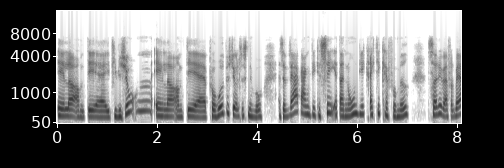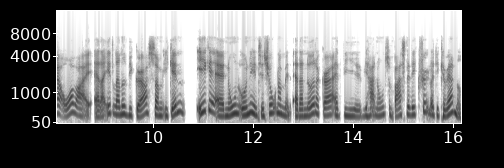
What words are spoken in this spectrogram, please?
eller om det er i divisionen, eller om det er på hovedbestyrelsesniveau. Altså hver gang vi kan se, at der er nogen, vi ikke rigtig kan få med, så er det i hvert fald værd at overveje, er der et eller andet, vi gør, som igen ikke er nogen onde intentioner, men er der noget, der gør, at vi, vi har nogen, som bare slet ikke føler, at de kan være med?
